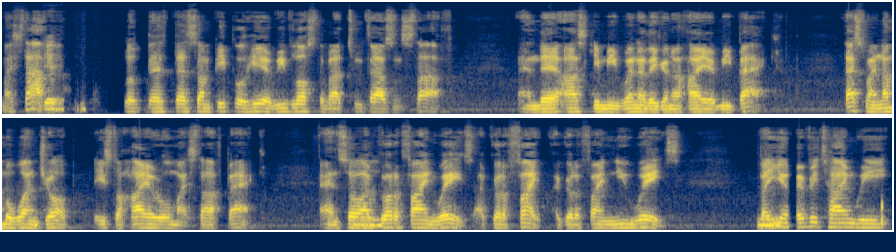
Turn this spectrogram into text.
My staff. That, Look, there's, there's some people here. We've lost about two thousand staff, and they're asking me when are they going to hire me back. That's my number one job is to hire all my staff back. And so mm-hmm. I've got to find ways. I've got to fight. I've got to find new ways. But mm-hmm. you know, every time we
